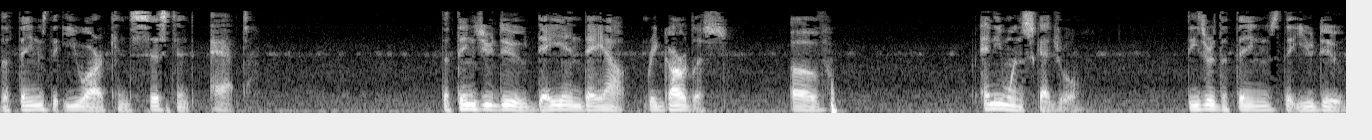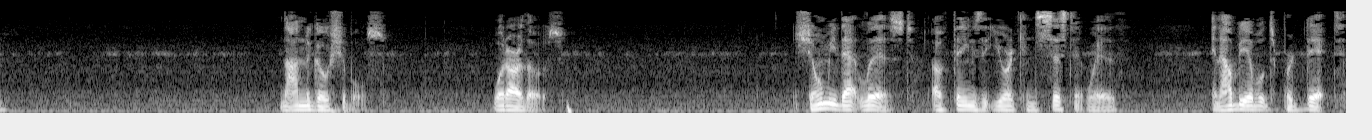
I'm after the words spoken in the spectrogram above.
the things that you are consistent at. The things you do day in, day out, regardless of anyone's schedule. These are the things that you do. Non negotiables. What are those? Show me that list of things that you're consistent with, and I'll be able to predict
